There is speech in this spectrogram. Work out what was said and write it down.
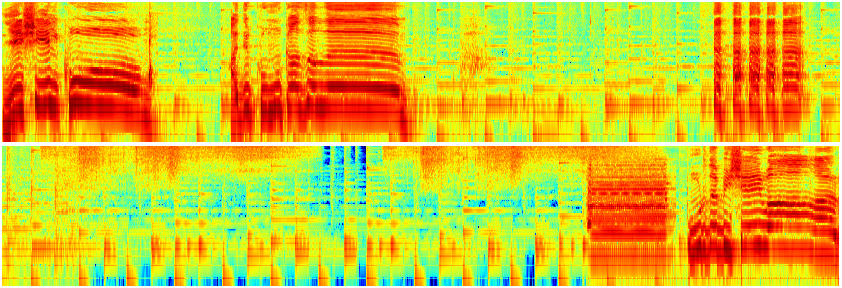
Yeşil kum. Hadi kumu kazalım. Burada bir şey var.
